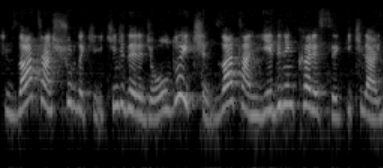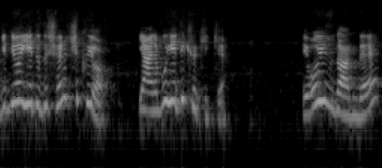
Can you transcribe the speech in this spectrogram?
Şimdi zaten şuradaki ikinci derece olduğu için zaten 7'nin karesi 2'ler gidiyor. 7 dışarı çıkıyor. Yani bu 7 kök 2. E, o yüzden de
